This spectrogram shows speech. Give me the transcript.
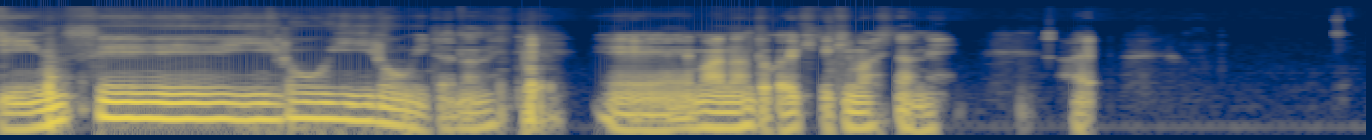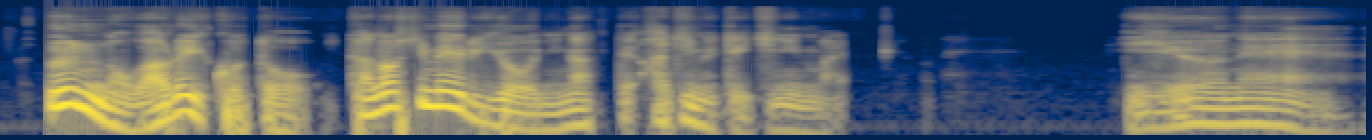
人生いろいろみたいなね。えー、まあなんとか生きてきましたね。はい。運の悪いことを楽しめるようになって初めて一人前。言うね。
